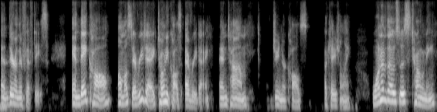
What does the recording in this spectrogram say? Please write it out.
and they're in their fifties, and they call almost every day. Tony calls every day, and Tom Junior calls occasionally. One of those was Tony.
